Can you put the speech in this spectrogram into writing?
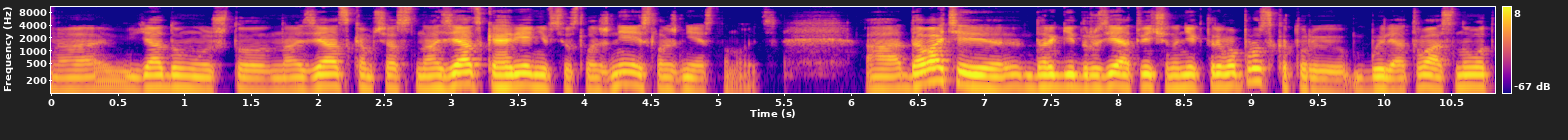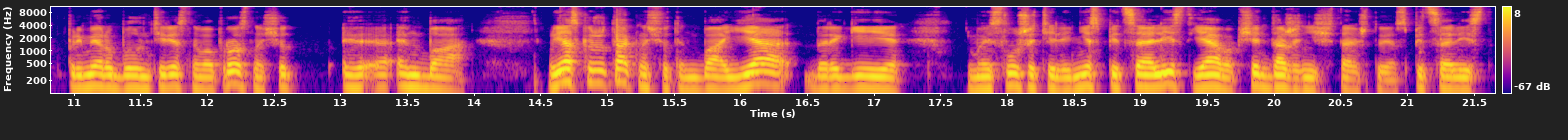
А, я думаю, что на азиатском сейчас, на азиатской арене все сложнее и сложнее становится. А, давайте, дорогие друзья, отвечу на некоторые вопросы, которые были от вас. Ну вот, к примеру, был интересный вопрос насчет э, э, НБА. Я скажу так насчет НБА. Я, дорогие мои слушатели, не специалист. Я вообще даже не считаю, что я специалист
